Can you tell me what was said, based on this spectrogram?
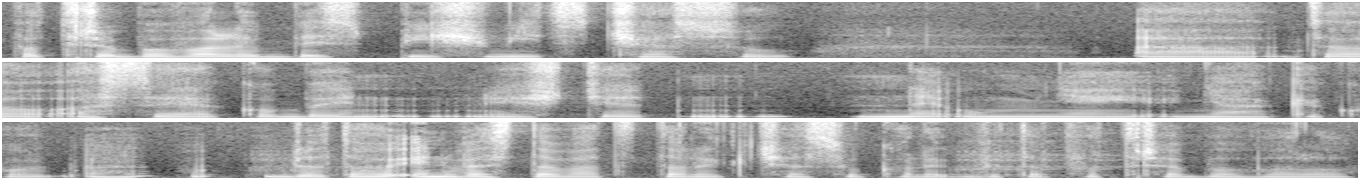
potřebovali by spíš víc času. A to asi jakoby ještě neumějí nějak jako do toho investovat tolik času, kolik by to potřebovalo.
